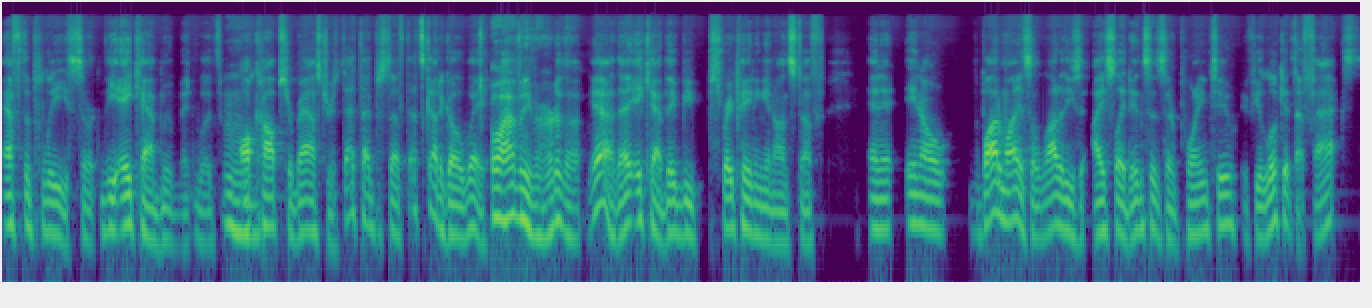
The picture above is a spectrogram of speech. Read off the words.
F the police or the ACAB movement with Mhm. all cops are bastards, that type of stuff, that's got to go away. Oh, I haven't even heard of that. Yeah, that ACAB, they'd be spray painting it on stuff. And it, you know, the bottom line is a lot of these isolated incidents they're pointing to, if you look at the facts,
